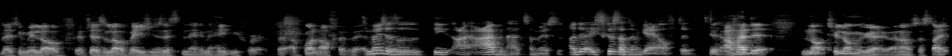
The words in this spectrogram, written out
there's gonna be a lot of if there's a lot of Asians listening, they're gonna hate me for it. But I've gone off of it. Samosas, are, I, I haven't had samosas. It's because I don't get it often. I had it not too long ago, and I was just like,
